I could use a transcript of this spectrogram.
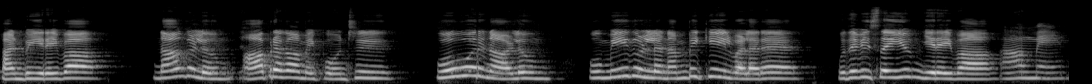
அன்பு இறைவா நாங்களும் ஆபிரகாமை போன்று ஒவ்வொரு நாளும் உம் மீதுள்ள நம்பிக்கையில் வளர உதவி செய்யும் இறைவா. ஆமேன்.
